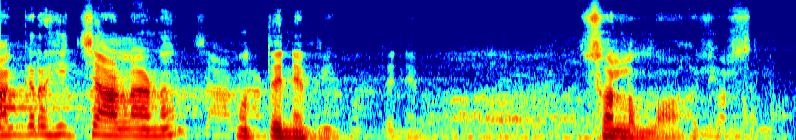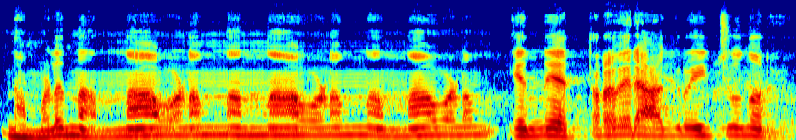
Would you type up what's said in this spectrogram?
ആഗ്രഹിച്ച ആളാണ് മുത്തനബി. സല്ലല്ലാഹു അലൈഹി നമ്മൾ നന്നാവണം നന്നാവണം നന്നാവണം എന്ന് എത്ര പേര് ആഗ്രഹിച്ചു എന്നറിയോ?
